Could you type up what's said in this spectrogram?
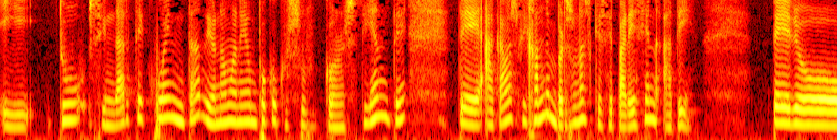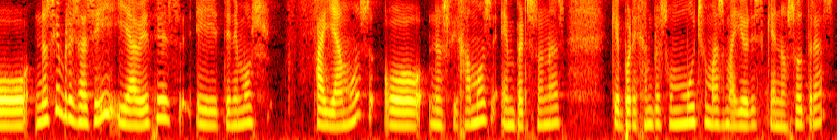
y tú, sin darte cuenta, de una manera un poco subconsciente, te acabas fijando en personas que se parecen a ti. Pero no siempre es así y a veces eh, tenemos fallamos o nos fijamos en personas que, por ejemplo, son mucho más mayores que nosotras,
